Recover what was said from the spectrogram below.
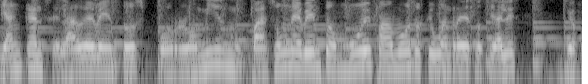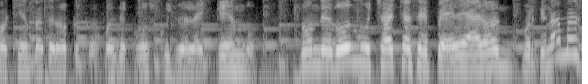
y han cancelado eventos por lo mismo. Pasó un evento muy famoso que hubo en redes sociales, que fue aquí en Tlatelolco, que fue el de Coscuyuela y Kendo, donde dos muchachas se pelearon porque nada más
